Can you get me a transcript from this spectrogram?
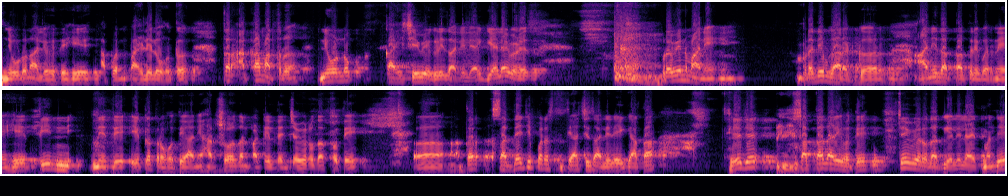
निवडून आले होते हे आपण पाहिलेलं होतं. तर आता मात्र निवडणूक काहीशी वेगळी झालेली आहे. गेल्या वेळेस प्रवीण माने प्रदीप गारटकर आणि दत्तात्रय भरणे हे तीन नेते एकत्र होते आणि हर्षवर्धन पाटील त्यांच्या विरोधात होते. तर सध्याची परिस्थिती अशी झालेली आहे की आता हे जे सत्ताधारी होते ते विरोधात गेलेले आहेत. म्हणजे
